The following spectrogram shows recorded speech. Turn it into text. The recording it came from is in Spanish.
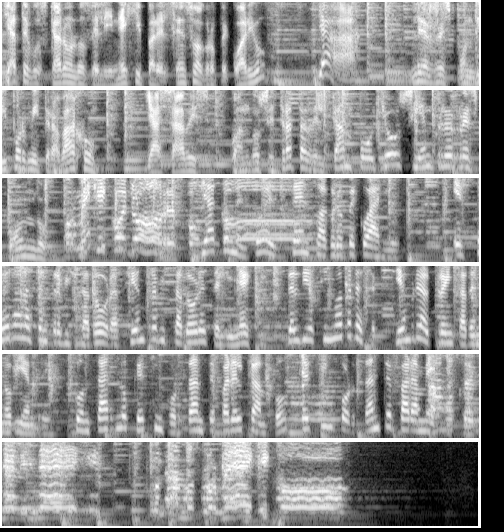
¿Ya te buscaron los del INEGI para el censo agropecuario? Ya, les respondí por mi trabajo. Ya sabes, cuando se trata del campo, yo siempre respondo. Por México yo respondo. Ya comenzó el censo agropecuario. Espera a las entrevistadoras y entrevistadores del INEGI del 19 de septiembre al 30 de noviembre. Contar lo que es importante para el campo es importante para México. Estamos en el INEGI, contamos por México.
